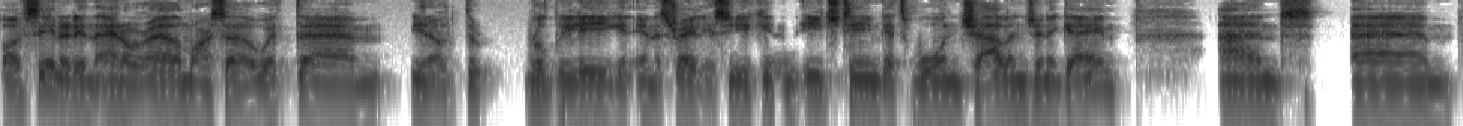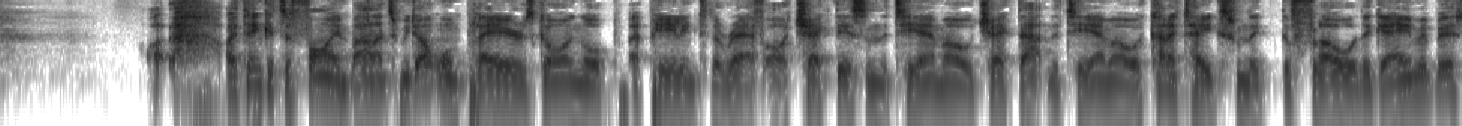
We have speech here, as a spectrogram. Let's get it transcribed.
I've seen it in the NRL, Marcell, with um, you know the rugby league in, in Australia. So you can each team gets one challenge in a game, and um, I think it's a fine balance. We don't want players going up appealing to the ref. Oh, check this in the TMO, check that in the TMO. It kind of takes from the, the flow of the game a bit.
